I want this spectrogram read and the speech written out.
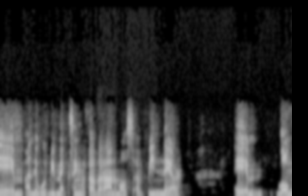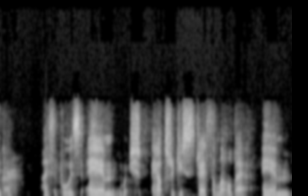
um, and they won't be mixing with other animals that have been there um, longer, I suppose, um, which helps reduce stress a little bit. Um,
